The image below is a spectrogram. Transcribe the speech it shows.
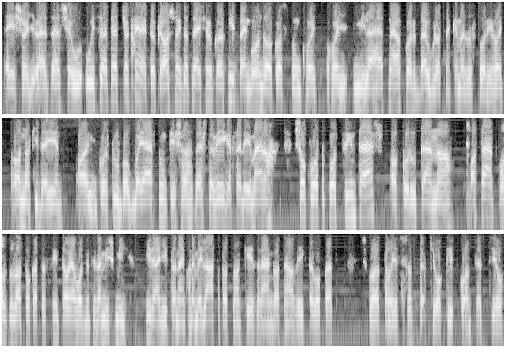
és hogy ez, ez se új született, csak tényleg tökre hasonlított rá, és amikor a klippen gondolkoztunk, hogy, hogy mi lehetne, akkor beugrott nekem ez a sztori, hogy annak idején, amikor klubokba jártunk, és az este vége felé már sok volt a kocintás, akkor utána a tánc mozdulatokat az szinte olyan volt, mint hogy nem is mi irányítanánk, hanem egy láthatatlan kéz rángatná a végtagokat, és gondoltam, hogy ez tök jó klip koncepció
